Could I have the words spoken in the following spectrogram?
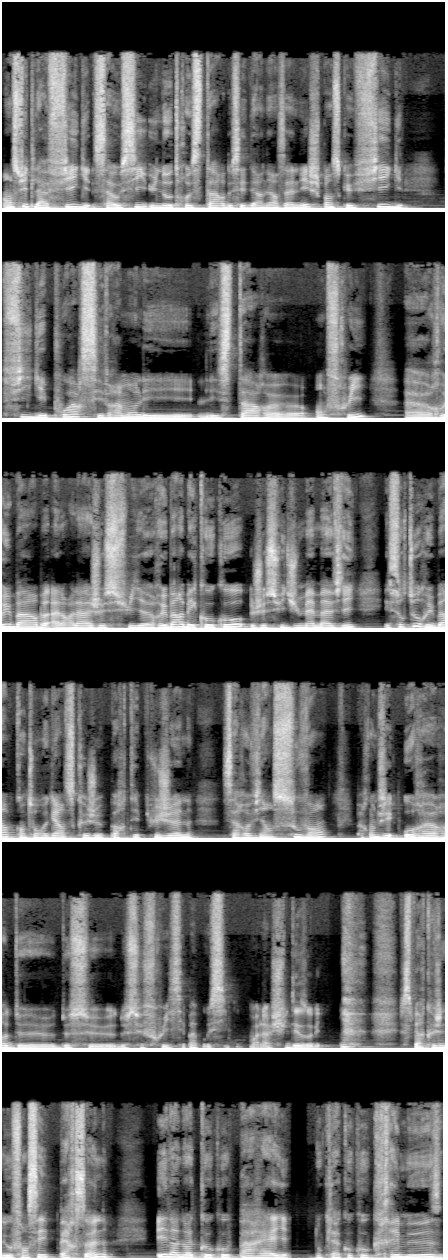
Ensuite, la figue, ça aussi une autre star de ces dernières années. Je pense que figue Figue et poire, c'est vraiment les, les stars euh, en fruits. Euh, rhubarbe, alors là, je suis euh, rhubarbe et coco, je suis du même avis. Et surtout rhubarbe, quand on regarde ce que je portais plus jeune, ça revient souvent. Par contre, j'ai horreur de, de, ce, de ce fruit, c'est pas possible. Voilà, je suis désolée. J'espère que je n'ai offensé personne. Et la noix de coco, pareil. Donc la coco crémeuse,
